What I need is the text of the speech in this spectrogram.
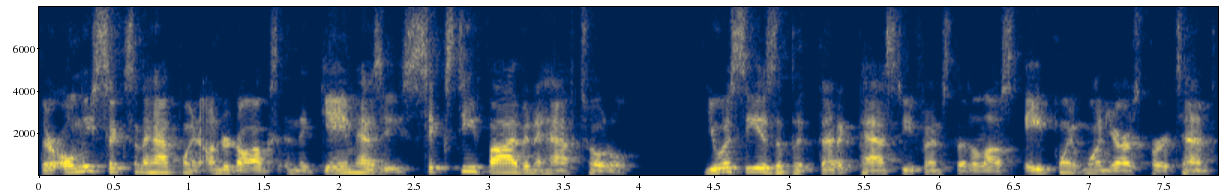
They're only six and a half point underdogs, and the game has a 65 and a half total. USC is a pathetic pass defense that allows 8.1 yards per attempt,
